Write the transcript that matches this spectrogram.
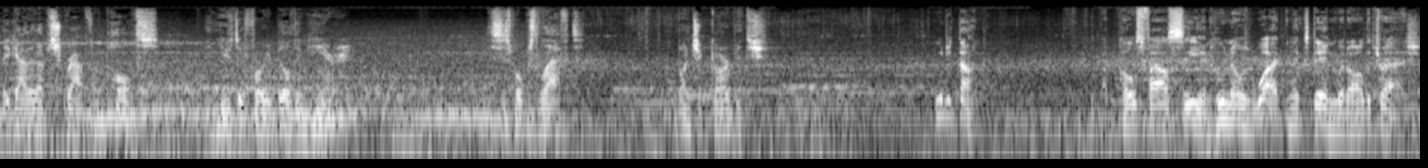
they gathered up scrap from Pulse and used it for rebuilding here. This is what was left. A bunch of garbage. Who'd have thunk? A Pulse fal'Cie and who knows what mixed in with all the trash.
